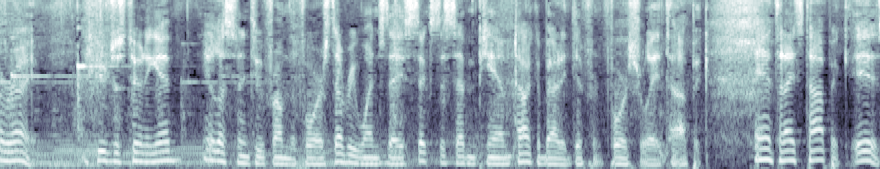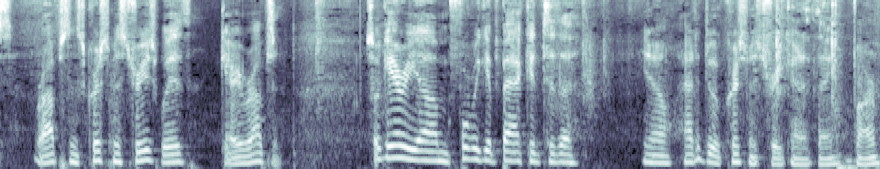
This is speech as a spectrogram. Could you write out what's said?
You're just tuning in, you're listening to From the Forest every Wednesday, 6 to 7 p.m. Talk about a different forest-related topic. And tonight's topic is Robson's Christmas trees with Gary Robson. So, Gary, um, before we get back into the, you know, how to do a Christmas tree kind of thing, farm,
